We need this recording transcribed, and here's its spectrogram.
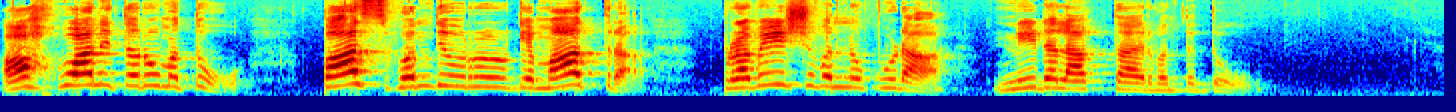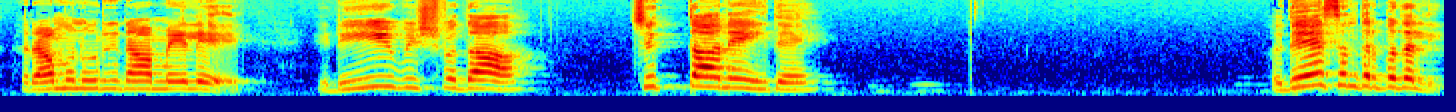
ಆಹ್ವಾನಿತರು ಮತ್ತು ಪಾಸ್ ಹೊಂದಿರೋರಿಗೆ ಮಾತ್ರ ಪ್ರವೇಶವನ್ನು ಕೂಡ ನೀಡಲಾಗ್ತಾ ಇರುವಂಥದ್ದು. ರಾಮನೂರಿನ ಮೇಲೆ ಇಡೀ ವಿಶ್ವದ ಚಿತ್ತಾನೇ ಇದೆ. ಇದೇ ಸಂದರ್ಭದಲ್ಲಿ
